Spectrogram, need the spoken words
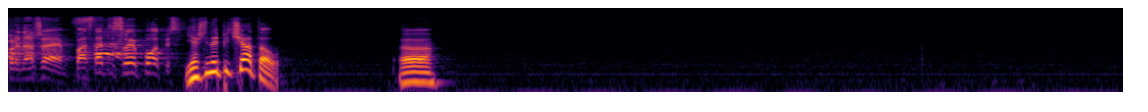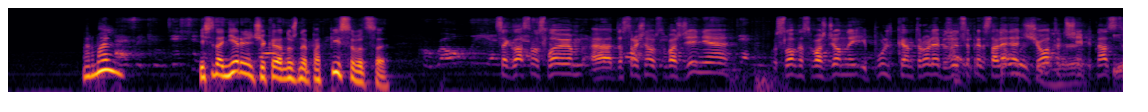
Продолжаем. Поставьте свою подпись. Я же не напечатал. А... Нормально? Я всегда нервничаю, когда нужно подписываться. Согласно условиям э, досрочного освобождения, условно освобожденный и пульт контроля обязуется предоставлять отчет в течение 15...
